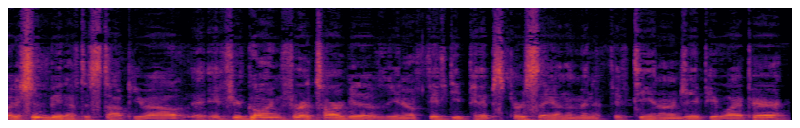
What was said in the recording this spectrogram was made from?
but it shouldn't be enough to stop you out. If you're going for a target of, you know, 50 pips per se on the minute 15 on a JPY pair,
